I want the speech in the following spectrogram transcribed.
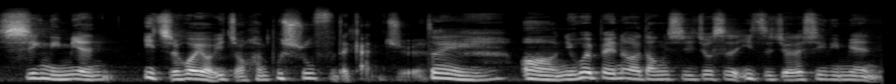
心里面一直会有一种很不舒服的感觉。对，嗯，你会被那个东西，就是一直觉得心里面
